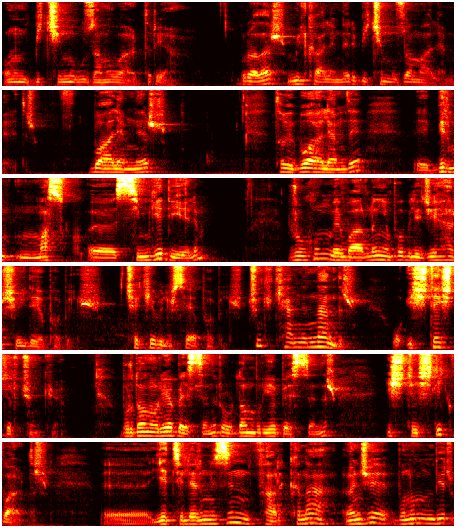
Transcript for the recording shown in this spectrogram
onun biçimi, uzamı vardır ya. Buralar mülk alemleri, biçim, uzam alemleridir. Bu alemler, tabi bu alemde e, bir mask, simge diyelim, ruhun ve varlığın yapabileceği her şeyi de yapabilir çekebilirse yapabilir. Çünkü kendindendir. O işteştir çünkü. Buradan oraya beslenir, oradan buraya beslenir. İşteşlik vardır. E, yetilerinizin farkına önce bunun bir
